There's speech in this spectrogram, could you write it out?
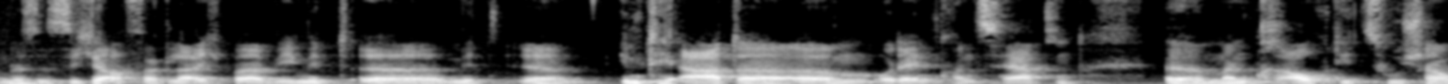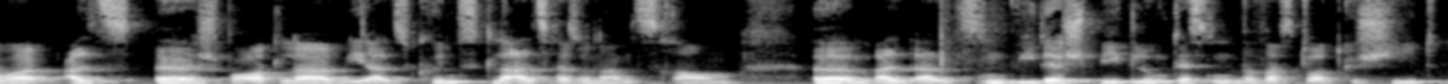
Und das ist sicher auch vergleichbar wie mit, äh, mit äh, im Theater ähm, oder in Konzerten. Äh, man braucht die Zuschauer als äh, Sportler wie als Künstler, als Resonanzraum, ähm, als, als eine Widerspiegelung dessen, was dort geschieht.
